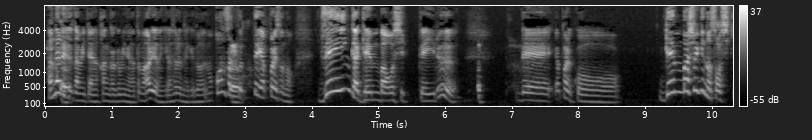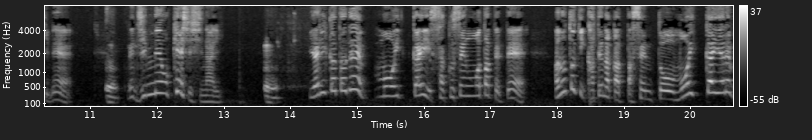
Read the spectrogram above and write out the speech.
離れてたみたいな感覚みたいな多分あるような気がするんだけど、でも今作ってやっぱりその、全員が現場を知っている、で、やっぱりこ現場主義の組織で、うんで人命を軽視しない。うん。やり方でもう一回作戦を立てて、あの時勝てなかった戦闘をもう一回やれ、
